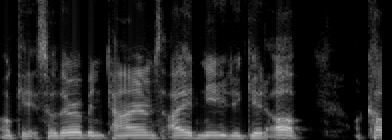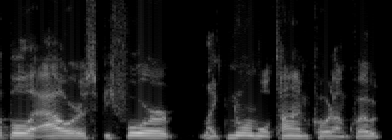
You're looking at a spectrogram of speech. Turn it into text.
Okay, so there have been times I had needed to get up a couple of hours before like normal time, quote unquote,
